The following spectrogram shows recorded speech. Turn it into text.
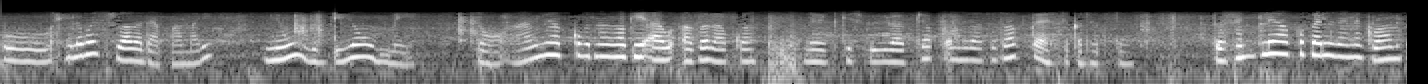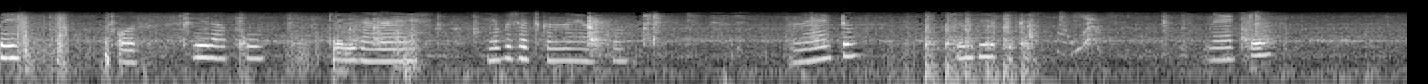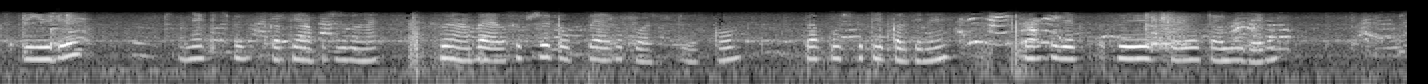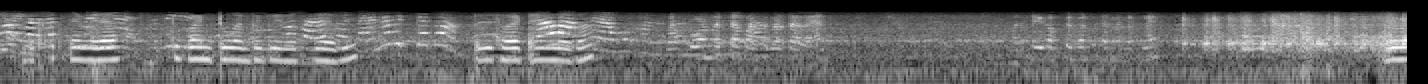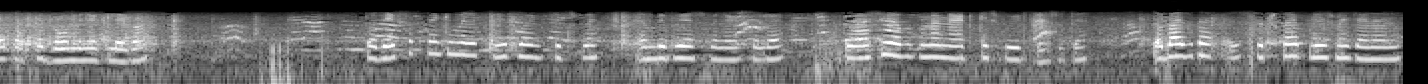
स्वागत है आपका हमारी न्यू वीडियो में। तो आज मैं आपको बताऊँगा कि अगर आपका नेट की स्पीड आप चेक करना चाहते तो आप कैसे कर सकते हैं। तो सिंपली आपको पहले जाना है क्रोम पे और फिर आपको चले जाना है, यहाँ पे सर्च करना है आपको। Net simply net speed net speed करके यहाँ पर शुरू करना है। फिर यहाँ पे आएगा सबसे टॉप पे आएगा फ़र्स्ट कॉम तो आपको उस पर क्लिक कर देना है। तो आपको देख, फिर थोड़ा चालू हो जाएगा। देख सकते हैं मेरा 2.2 point two M P P है अभी। अभी थोड़ा टाइम लेगा। दो मिनट लेगा। तो देख सकते हैं कि मेरे 3.6 पे एम बी पी एस पे नेट चल रहा है। तो ऐसे ही आप अपना नेट की स्पीड देख सकते हैं। तो बाय सब्सक्राइब प्लीज़ मेरे चैनल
